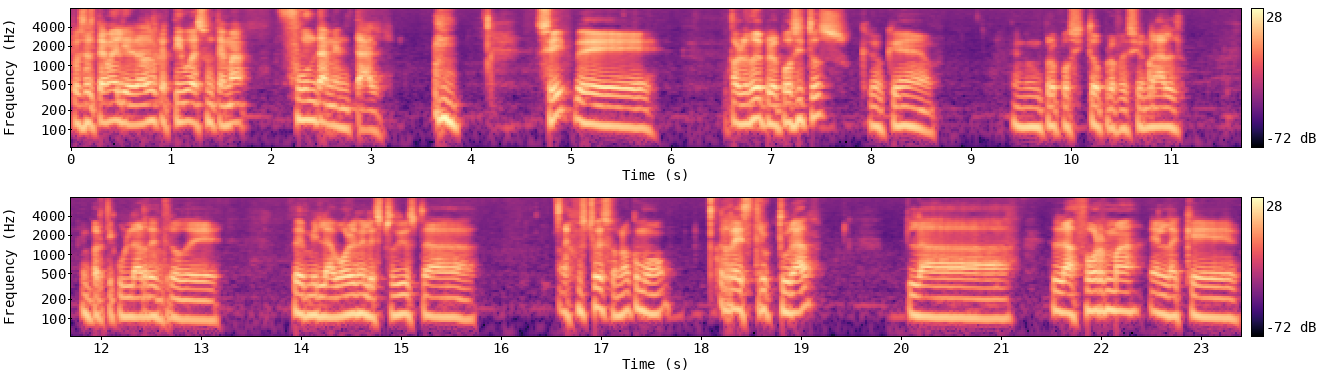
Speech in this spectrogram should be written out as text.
pues el tema del liderazgo creativo es un tema fundamental. Sí, eh, hablando de propósitos, creo que en un propósito profesional, en particular dentro de, de mi labor en el estudio, está eh, justo eso, ¿no? Como reestructurar la, la forma en la que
